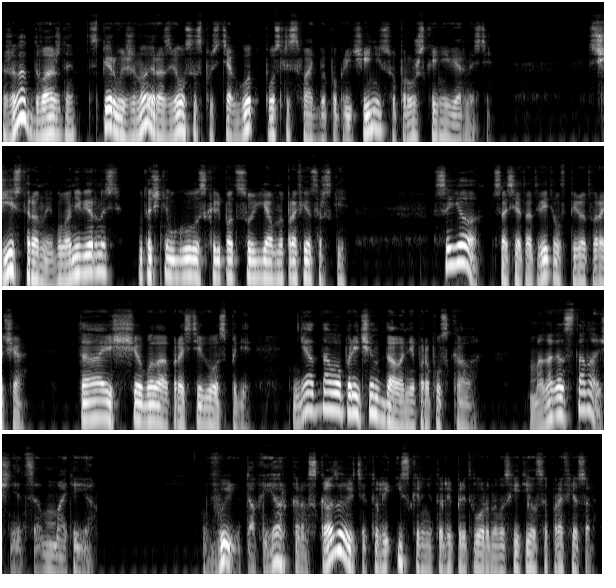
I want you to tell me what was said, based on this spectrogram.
Женат дважды. С первой женой развелся спустя год после свадьбы по причине супружеской неверности. «С чьей стороны была неверность?» — уточнил голос хрипотцой, явно профессорский. «С ее», — сосед ответил вперед врача. «Та еще была, прости господи. Ни одного причиндала не пропускала. Многостаночница, мать ее». «Вы так ярко рассказываете?» То ли искренне, то ли притворно восхитился профессор.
